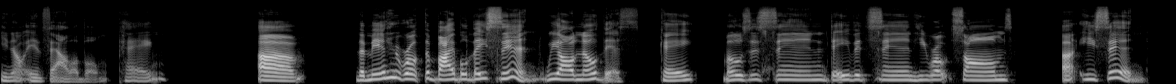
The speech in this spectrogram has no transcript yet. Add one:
you know, infallible. Okay. Um, the men who wrote the Bible, they sinned. We all know this. Okay. Moses sinned, David sinned, he wrote Psalms, uh, he sinned.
